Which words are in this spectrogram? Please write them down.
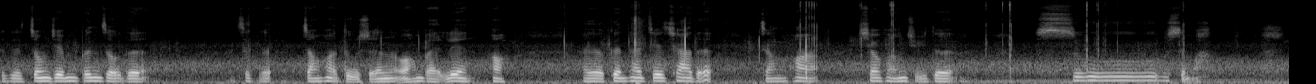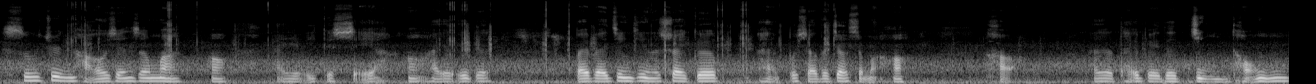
这个中间奔走的这个彰化赌神王百炼哈，还有跟他接洽的彰化消防局的苏什么苏俊豪先生嘛哈，还有一个谁呀啊，还有一个白白净净的帅哥，还不晓得叫什么哈，好，还有台北的景同。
